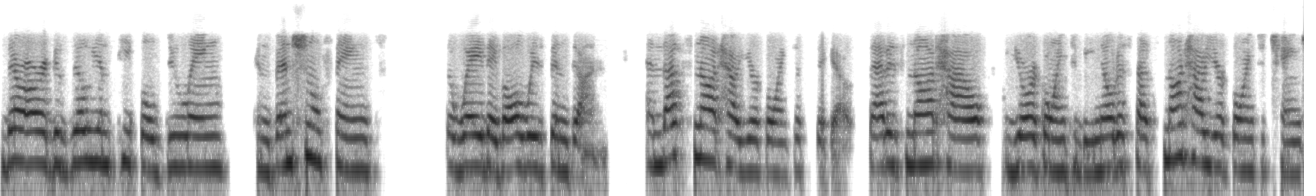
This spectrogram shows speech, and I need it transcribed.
there are a gazillion people doing conventional things the way they've always been done. And that's not how you're going to stick out. That is not how you're going to be noticed. That's not how you're going to change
